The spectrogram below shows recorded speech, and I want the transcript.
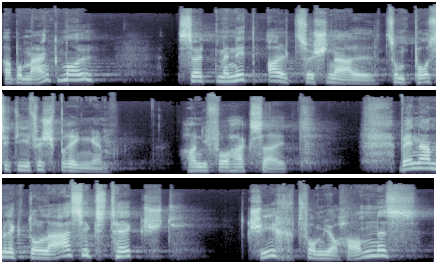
Aber manchmal sollte man nicht allzu schnell zum Positiven springen, habe ich vorher gesagt. Wenn nämlich der Lesungstext, die Geschichte vom Johannes,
